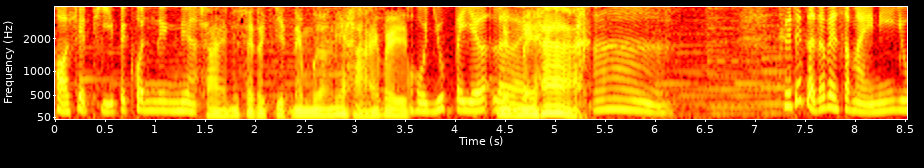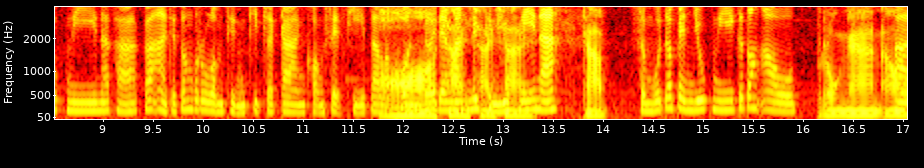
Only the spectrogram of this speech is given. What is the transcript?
ขอเศรษฐีไปคนหนึ่งเนี่ย ใช่ นี่เศรษฐกิจในเมืองนี่หายไป โอ้โหยุบไปเยอะเลหนึ่งในยห้าอ่า คือถ้าเกิดว่าเป็นสมัยนี้ยุคนี้นะคะ ก็อาจจะต้องรวมถึงกิจการของเศรษฐีแต่ละคนอ๋อด้วยได้ไหมใช่นึกถึงใช่ยุคนี้นะครับสมมุติว่าเป็นยุคนี้ก็ต้องเอาโรงงานเอาอ่า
